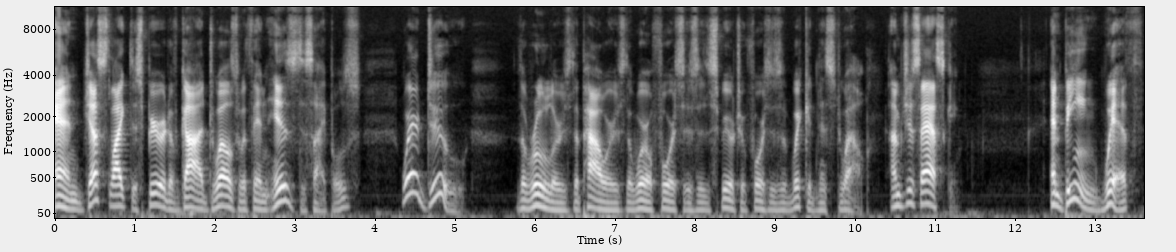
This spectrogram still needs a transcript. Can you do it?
And just like the Spirit of God dwells within his disciples, where do the rulers, the powers, the world forces, and the spiritual forces of wickedness dwell? I'm just asking. And being with,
